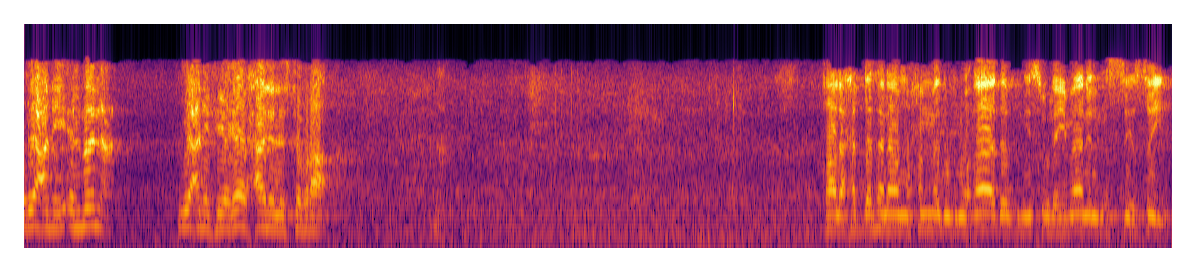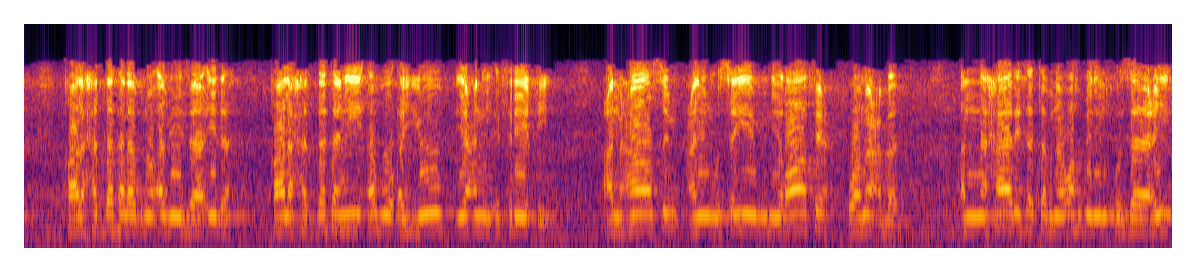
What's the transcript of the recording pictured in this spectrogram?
يعني المنع يعني في غير حال الاستبراء. قال حدثنا محمد بن آدم بن سليمان المصيصي قال حدثنا ابن أبي زائدة قال حدثني أبو أيوب يعني الإفريقي عن عاصم عن المسيب بن رافع ومعبد أن حارثة بن وهب الخزاعي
